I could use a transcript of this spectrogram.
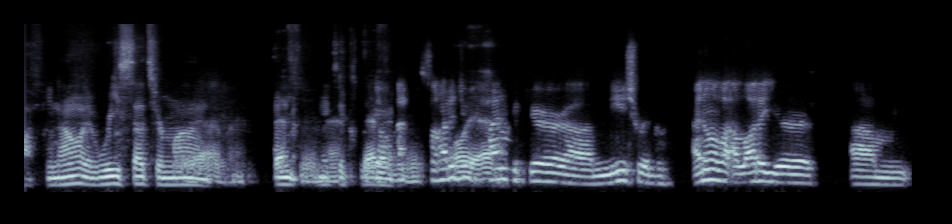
off, you know, it resets your Oh, mind. yeah, and Definitely, makes man. it clear. So, Definitely. so how did you Oh, yeah. find like your um, niche with? I know a lot, a lot of your um,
